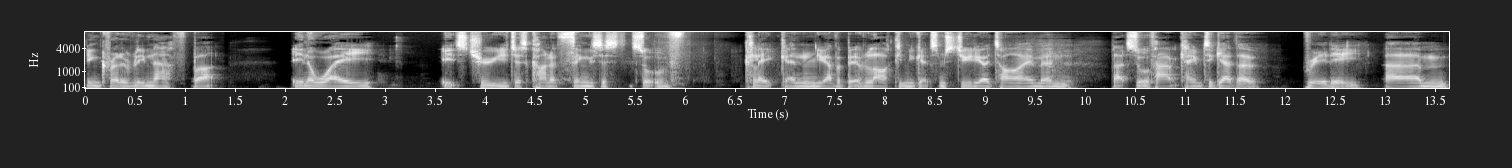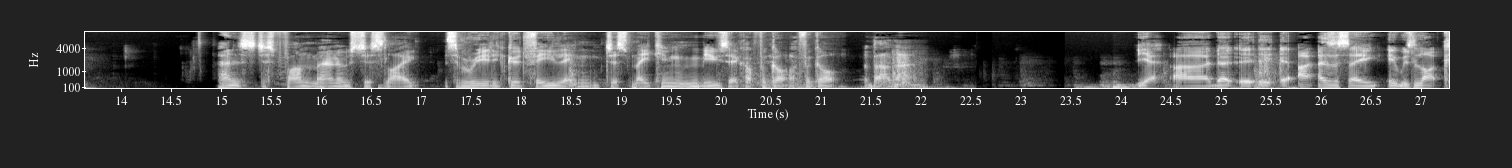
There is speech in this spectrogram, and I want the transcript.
incredibly naff, but in a way, it's true. You just kind of things just sort of click, and you have a bit of luck, and you get some studio time, and that's sort of how it came together, really. Um, and it's just fun, man. It was just like it's a really good feeling just making music. I forgot, I forgot about that. Yeah, uh, that, it, it, I- as I say, it was luck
